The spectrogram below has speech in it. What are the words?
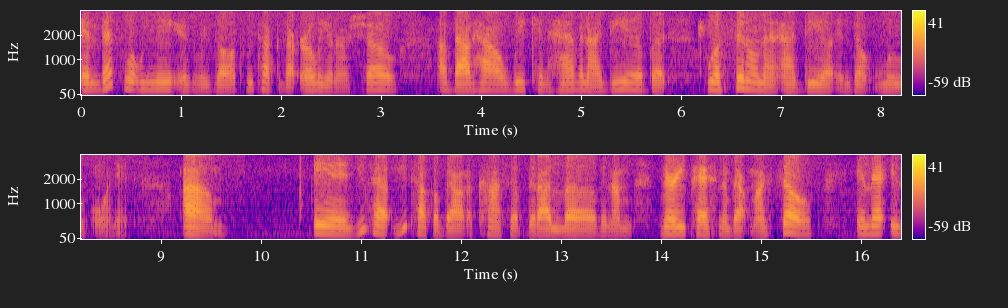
and that's what we need is results. We talked about earlier in our show about how we can have an idea, but we'll sit on that idea and don't move on it. Um, and you have you talk about a concept that I love and I'm very passionate about myself, and that is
